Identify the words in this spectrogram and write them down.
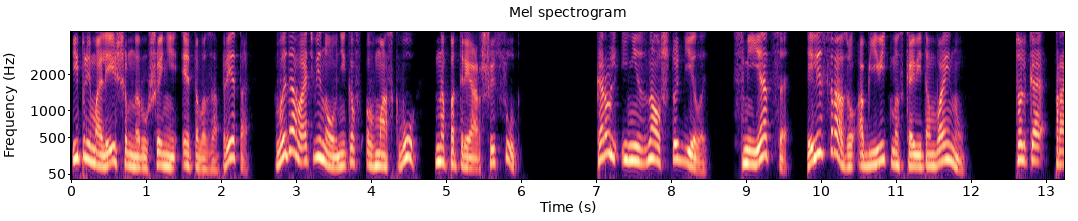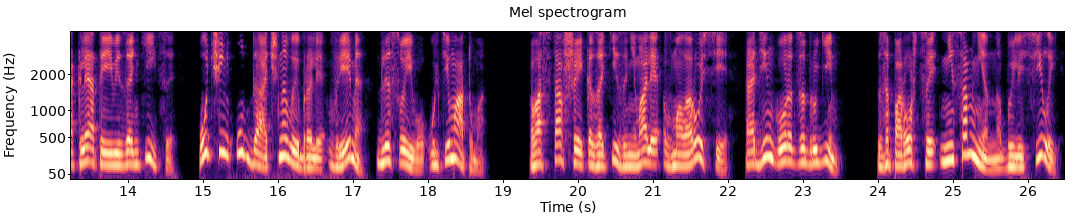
и при малейшем нарушении этого запрета выдавать виновников в Москву на патриарший суд. Король и не знал, что делать, смеяться или сразу объявить московитам войну. Только проклятые византийцы очень удачно выбрали время для своего ультиматума. Восставшие казаки занимали в Малороссии один город за другим. Запорожцы, несомненно, были силой,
